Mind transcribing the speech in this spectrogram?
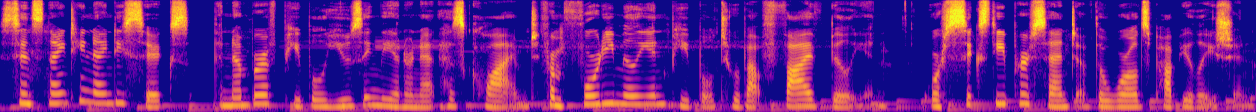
Since 1996, the number of people using the internet has climbed from 40 million people to about 5 billion, or 60% of the world's population.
